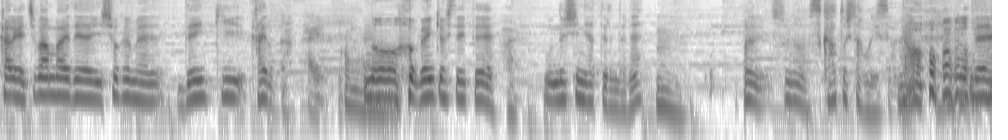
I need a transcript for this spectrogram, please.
彼が一番前で一生懸命電気回路か。はい、うんの勉強していてはい。もう熱心にやってるんでね。やっうんぱりそういうのはスカウトした方がいいですよね。お で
